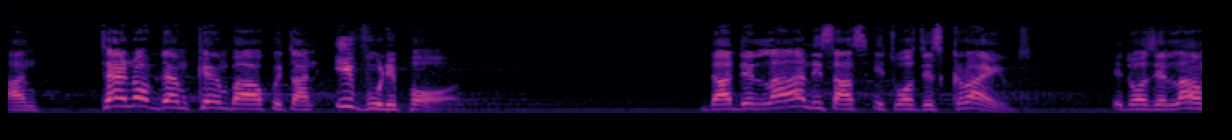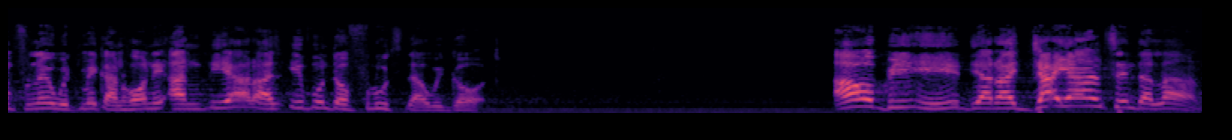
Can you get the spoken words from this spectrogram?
And 10 of them came back with an evil report that the land is as it was described. It was a land flowing with milk and honey, and there are even the fruits that we got. Albeit, there are giants in the land.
